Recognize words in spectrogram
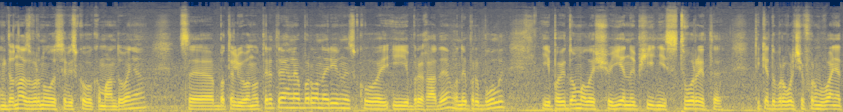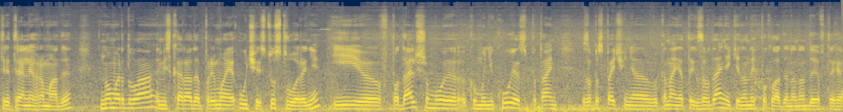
До нас звернулося військове командування, це батальйону територіальної оборони Рівненського і бригади. Вони прибули і повідомили, що є необхідність створити таке добровольче формування територіальної громади. Номер два міська рада приймає участь у створенні і в подальшому комунікує з питань забезпечення виконання тих завдань, які на них покладено на ДФТГ,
